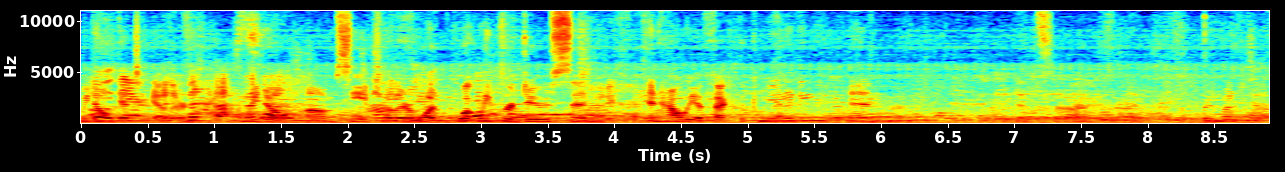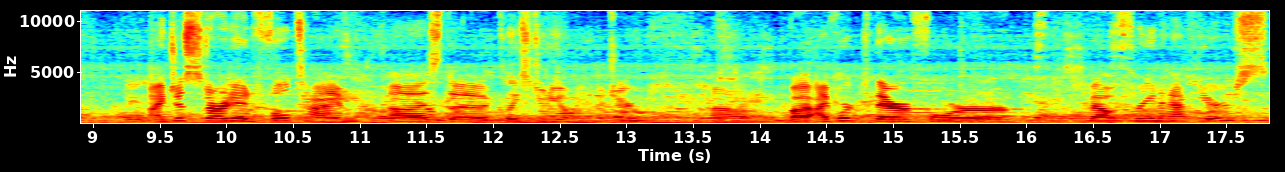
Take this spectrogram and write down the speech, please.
we don't get together. and We don't um, see each other, what what we produce, and and how we affect the community, and it's uh, pretty much it. I just started full time uh, as the Clay Studio manager, um, but I've worked there for about three and a half years,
